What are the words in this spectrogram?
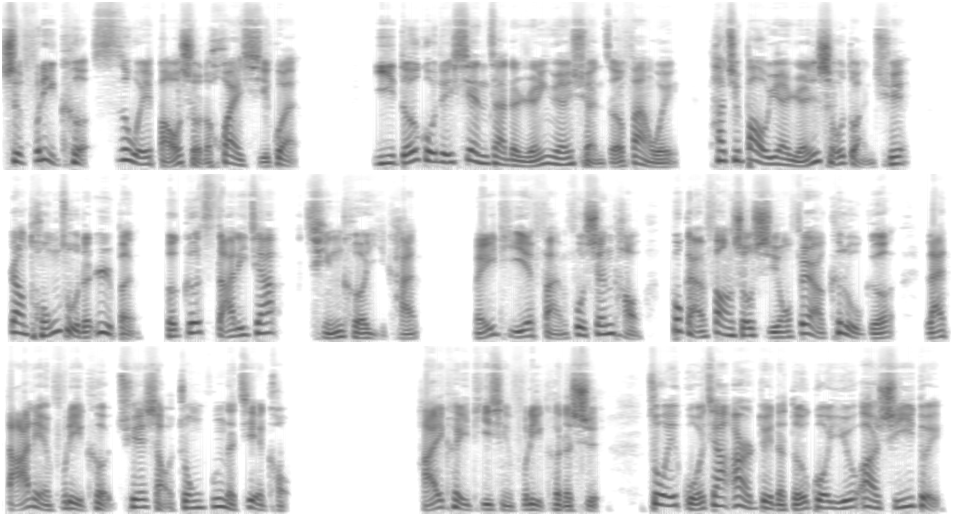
是弗里克思维保守的坏习惯，以德国队现在的人员选择范围，他去抱怨人手短缺，让同组的日本和哥斯达黎加情何以堪。媒体也反复声讨，不敢放手使用菲尔克鲁格来打脸弗里克缺少中锋的借口。还可以提醒弗里克的是，作为国家二队的德国 U 二十一队，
